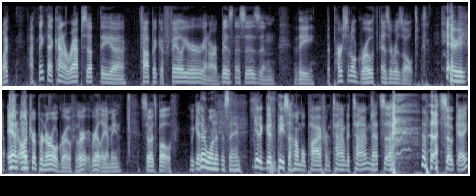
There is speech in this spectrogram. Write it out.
Well, I, I think that kind of wraps up the uh, topic of failure and our businesses and the the personal growth as a result. there you go and entrepreneurial growth, really. I mean, so it's both. We get they're one and the same get a good piece of humble pie from time to time. That's uh, that's okay.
